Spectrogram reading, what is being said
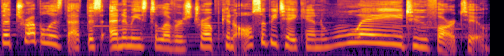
The trouble is that this enemies to lovers trope can also be taken way too far, too.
